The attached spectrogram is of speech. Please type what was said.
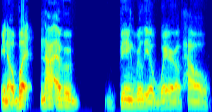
you know but not ever being really aware of how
